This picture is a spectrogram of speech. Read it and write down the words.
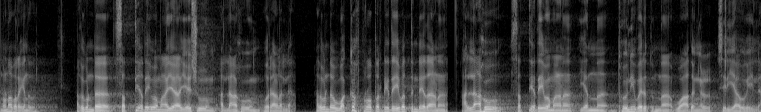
നുണ പറയുന്നത്. അതുകൊണ്ട് സത്യദൈവമായ യേശുവും അല്ലാഹുവും ഒരാളല്ല. അതുകൊണ്ട് വക്കഫ് പ്രോപ്പർട്ടി ദൈവത്തിന്റേതാണ്. അല്ലാഹു സത്യദൈവമാണ് എന്ന് ധ്വനി വരുത്തുന്ന വാദങ്ങൾ ശരിയാവുകയില്ല.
